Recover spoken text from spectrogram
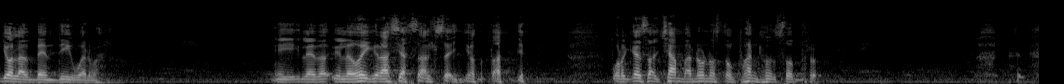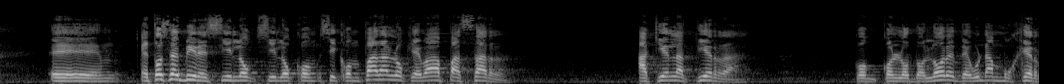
Yo las bendigo, hermano. Y le, y le doy gracias al Señor también, porque esa chamba no nos tocó a nosotros. Eh, entonces, mire, si, lo, si, lo, si compara lo que va a pasar aquí en la tierra con, con los dolores de una mujer,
